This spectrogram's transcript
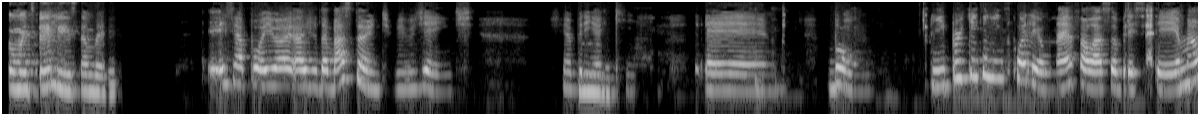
Estou muito feliz também. Esse apoio ajuda bastante, viu, gente? Deixa eu abrir Hum. aqui. É, Bom, e por que que a gente escolheu, né, falar sobre esse tema?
